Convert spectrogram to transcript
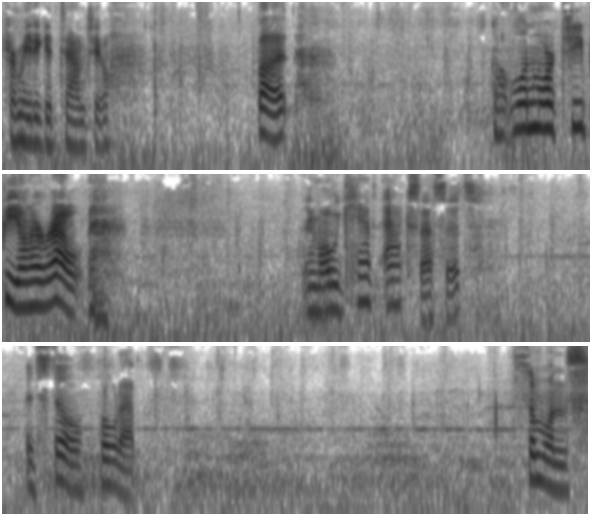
for me to get down to. But, got one more TP on our route. And while we can't access it, it's still, hold up. someone's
